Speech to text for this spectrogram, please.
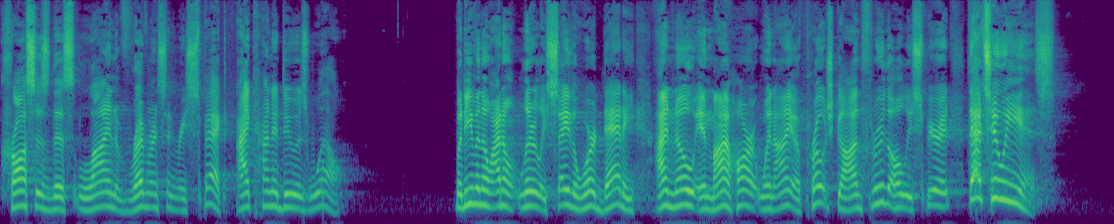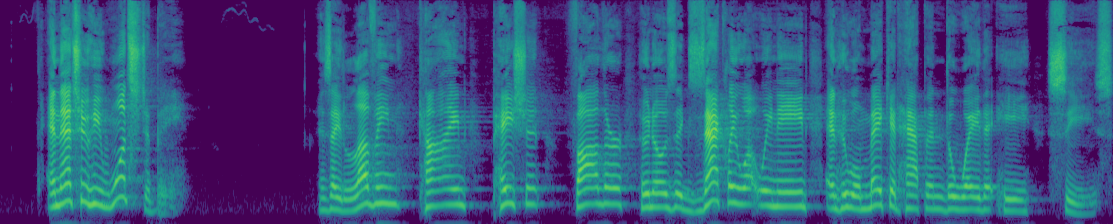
crosses this line of reverence and respect. I kind of do as well. But even though I don't literally say the word daddy, I know in my heart when I approach God through the Holy Spirit, that's who He is. And that's who He wants to be. Is a loving, kind, patient Father who knows exactly what we need and who will make it happen the way that He sees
